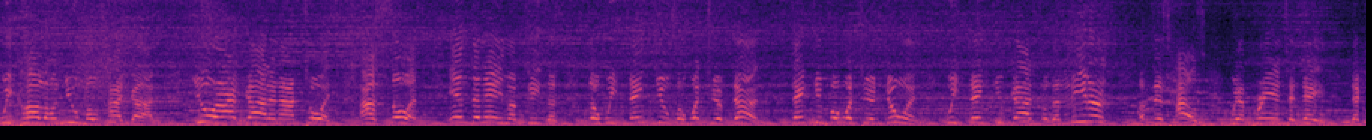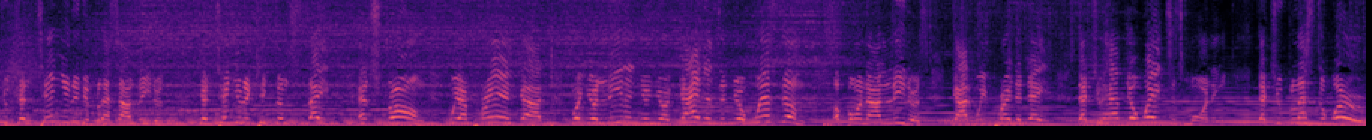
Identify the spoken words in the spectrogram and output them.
We call on you, Most High God. You are God and our choice, our source, in the name of Jesus. So we thank you for what you have done. Thank you for what you're doing. We thank you, God, for the leaders of this house. We're praying today that you continue to bless our leaders, continue to keep them safe and strong. We are praying, God, for your leading and your guidance and your wisdom upon our leaders. God, we pray today that you have your way this morning that you bless the word,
